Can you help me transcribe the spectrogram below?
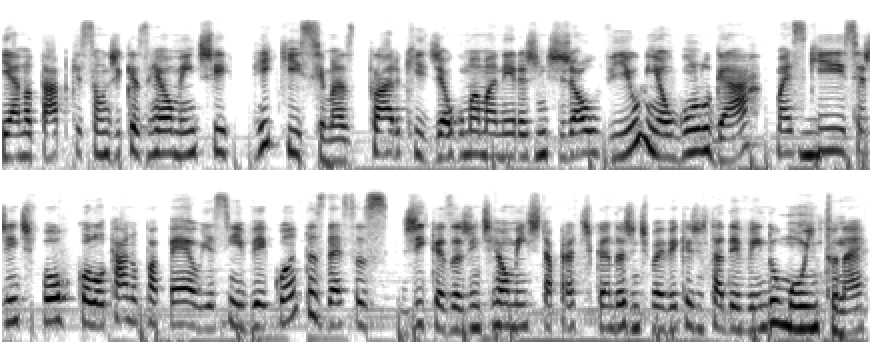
e anotar porque são dicas realmente riquíssimas. Claro que de alguma maneira a gente já ouviu em algum lugar, mas que se a gente for colocar no papel e assim ver quantas dessas dicas a gente realmente está praticando, a gente vai ver que a gente está devendo muito, né?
